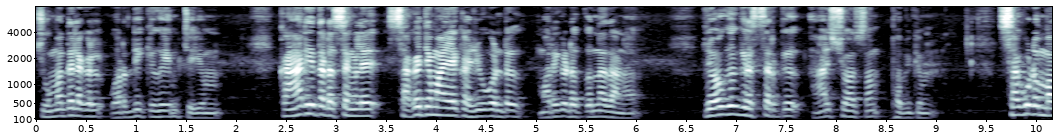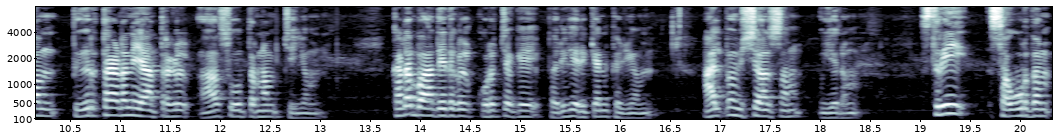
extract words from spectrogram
ചുമതലകൾ വർദ്ധിക്കുകയും ചെയ്യും. കാര്യതടസ്സങ്ങളെ സഹജമായ കഴിവുകൊണ്ട് മറികടക്കുന്നതാണ്. രോഗഗ്രസ്തർക്ക് ആശ്വാസം ഭവിക്കും. സകുടുംബം തീർത്ഥാടന യാത്രകൾ ആസൂത്രണം ചെയ്യും. കടബാധ്യതകൾ കുറച്ചൊക്കെ പരിഹരിക്കാൻ കഴിയും. ആത്മവിശ്വാസം ഉയരും. സ്ത്രീ സൗഹൃദം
